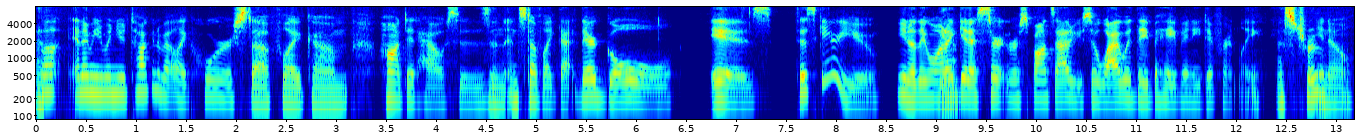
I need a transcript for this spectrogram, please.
Well, and I mean, when you're talking about like horror stuff, like um, haunted houses and, and stuff like that, their goal is to scare you. You know, they want to Yeah. get a certain response out of you. So why would they behave any differently? That's true. You know,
